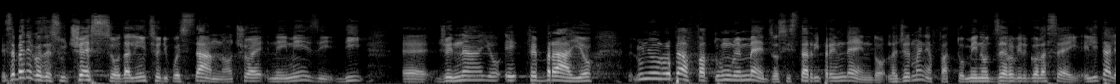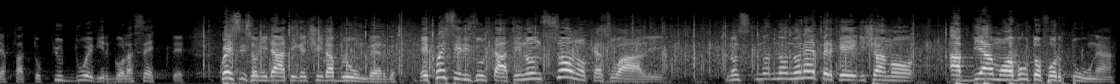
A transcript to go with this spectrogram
E sapete cosa è successo dall'inizio di quest'anno, cioè nei mesi di eh, gennaio e febbraio, l'Unione Europea ha fatto un 1,5, si sta riprendendo, la Germania ha fatto meno 0,6 e l'Italia ha fatto più 2,7. Questi sono i dati che ci dà Bloomberg e questi risultati non sono casuali, non, non, non è perché diciamo, abbiamo avuto fortuna,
